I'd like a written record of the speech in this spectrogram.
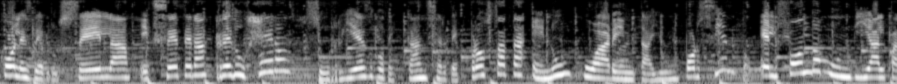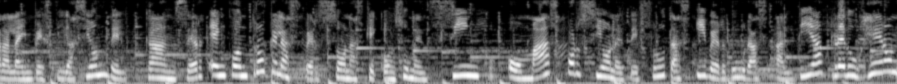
coles de Bruselas, etc., redujeron su riesgo de cáncer de próstata en un 41%. El Fondo Mundial para la Investigación del Cáncer encontró que las personas que consumen 5 o más porciones de frutas y verduras al día redujeron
